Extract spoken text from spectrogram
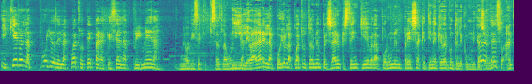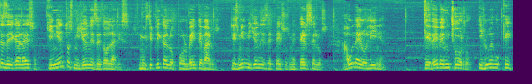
Y quiero el apoyo de la 4T para que sea la primera. No dice que quizás la Y única. le va a dar el apoyo la 4T a un empresario que está en quiebra por una empresa que tiene que ver con Espérate telecomunicaciones. eso, antes de llegar a eso, 500 millones de dólares, multiplícalo por 20 varos, 10 mil millones de pesos, metérselos a una aerolínea que debe un chorro, ¿y luego qué?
